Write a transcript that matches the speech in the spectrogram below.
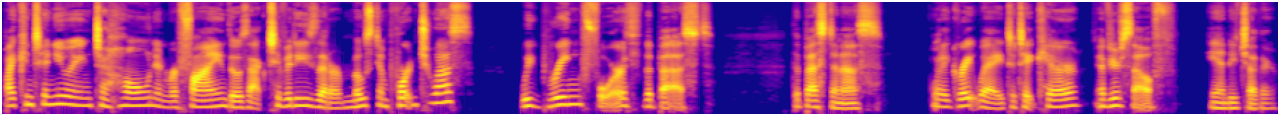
By continuing to hone and refine those activities that are most important to us, we bring forth the best, the best in us. What a great way to take care of yourself and each other.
